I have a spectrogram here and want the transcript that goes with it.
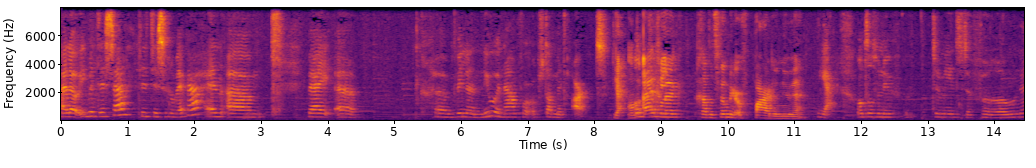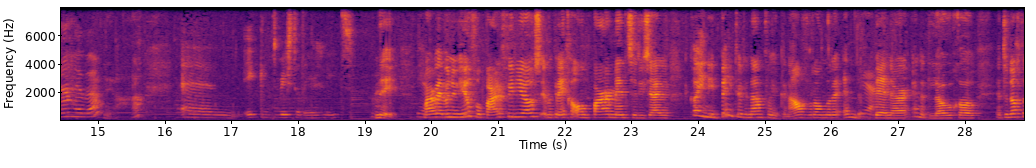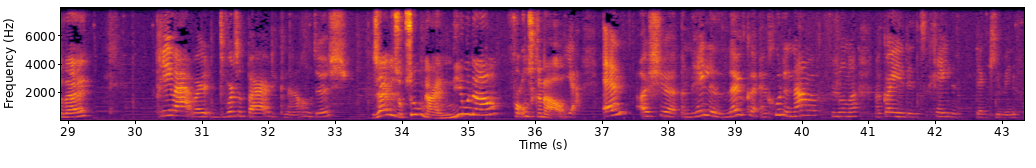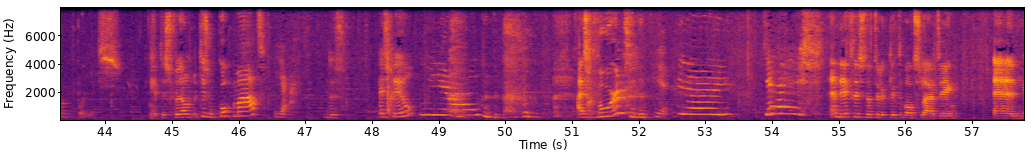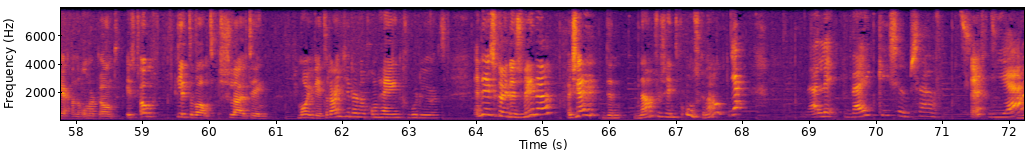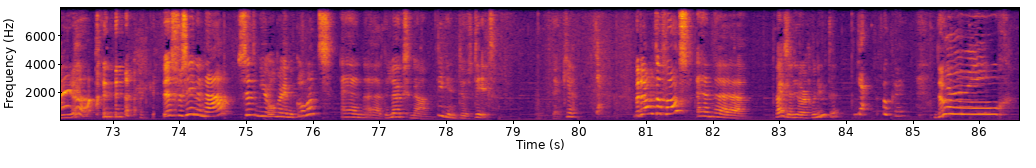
Hallo, ik ben Tessa. Dit is Rebecca. En ehm, wij eh, eh, willen een nieuwe naam voor Op stap met Art. Ja, want eigenlijk gaat het veel meer over paarden nu, hè? Ja, want als we nu tenminste Verona hebben. Ja. En ik wist dat eerst niet. Nee, Ja. maar we hebben nu heel veel paardenvideo's en we kregen al een paar mensen die zeiden... Kan je niet beter de naam van je kanaal veranderen en de Ja. banner en het logo? En toen dachten wij, Prima, maar het wordt een paardenkanaal, dus we zijn dus op zoek naar een nieuwe naam voor ons kanaal. ja. En als je een hele leuke en goede naam hebt verzonnen, dan kan je dit gele dekje winnen voor ponies. Ja, het, is wel, het is een kopmaat, Ja. dus hij is geel. Miauw. hij is gevoerd. Ja. Yay! Yay! En dit is natuurlijk klittenbandsluiting. En hier aan de onderkant is ook klittenbandsluiting. Mooi wit randje er nog omheen geborduurd. En deze kun je dus winnen als jij de naam verzint voor ons kanaal. Ja. Alleen, wij kiezen hem samen. Echt? Ja? Ja. dus verzin een naam, zet hem hieronder in de comments. En eh, de leukste naam, die wint dus dit dekje. Ja. Bedankt alvast. En eh, wij zijn heel erg benieuwd hè. Ja. Oké. Doei!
